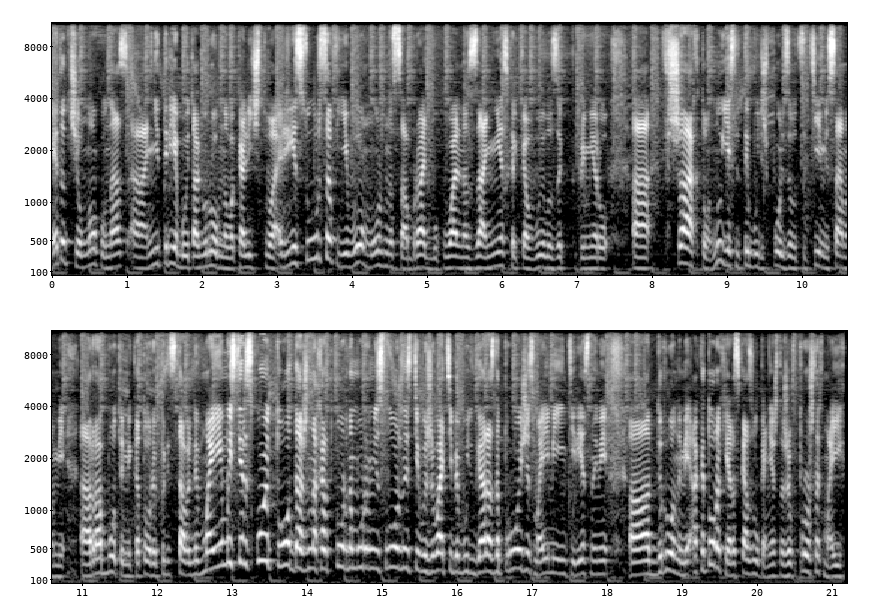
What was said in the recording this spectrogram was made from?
Этот челнок у нас а, не требует огромного количества ресурсов, его можно собрать буквально за несколько вылазок, к примеру, а, в шахту. Ну, если ты будешь пользоваться теми самыми а, работами, которые представлены в моей мастерской, то даже на хардкорном уровне сложности выживать тебе будет гораздо проще с моими интересными а, дронами, о которых я рассказывал, конечно же, в прошлых моих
